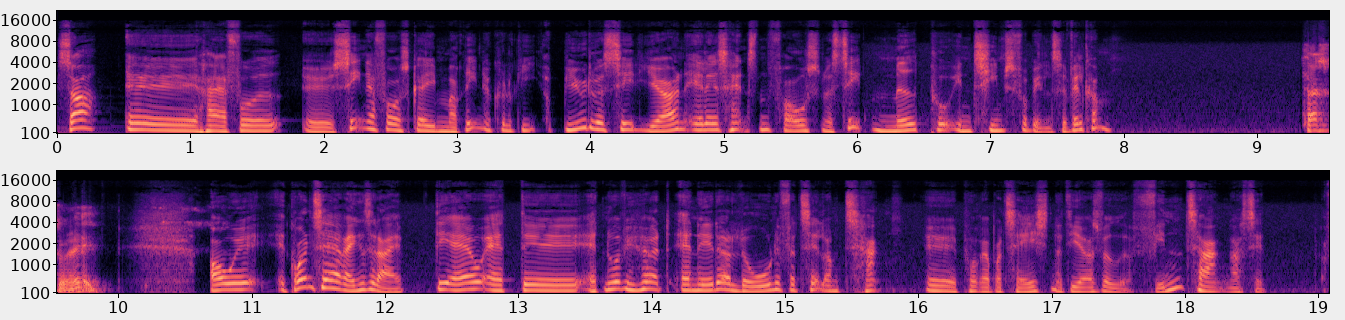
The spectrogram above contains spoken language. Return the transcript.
Så øh, har jeg fået øh, seniorforsker i marinøkologi og biodiversitet, Jørgen L.S. Hansen fra Aarhus Universitet, med på en Teams-forbindelse. Velkommen. Tak skal du have. Og øh, grunden til, at jeg ringer til dig, det er jo, at, øh, at nu har vi hørt Annette og Lone fortælle om tang øh, på reportagen, og de har også været ude at finde tang og sætte, og,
